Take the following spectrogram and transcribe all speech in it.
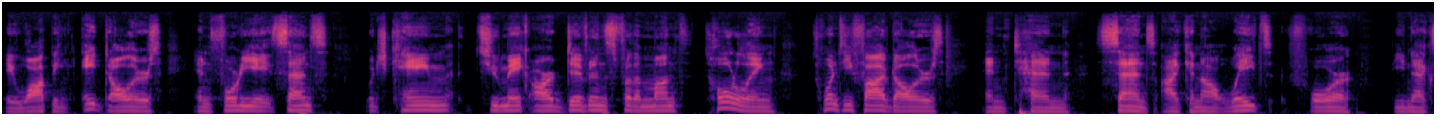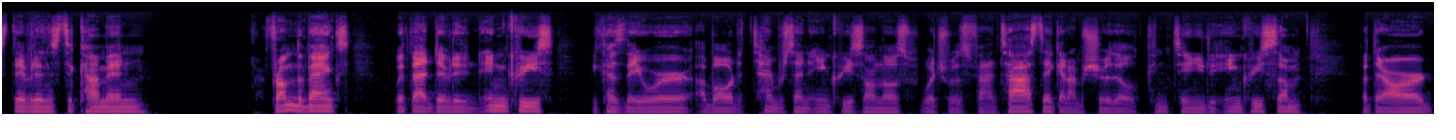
a whopping $8.48, which came to make our dividends for the month totaling $25.10. I cannot wait for the next dividends to come in from the banks with that dividend increase because they were about a 10% increase on those, which was fantastic. And I'm sure they'll continue to increase them. But they are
